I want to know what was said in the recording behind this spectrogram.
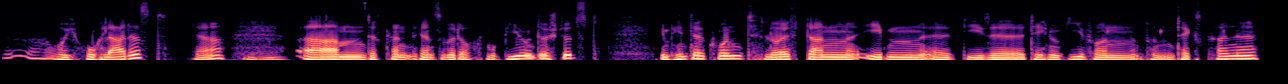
äh, hochladest. Ja. Mhm. Ähm, das kann, Ganze wird auch mobil unterstützt. Im Hintergrund läuft dann eben äh, diese Technologie von, von Textkernel,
